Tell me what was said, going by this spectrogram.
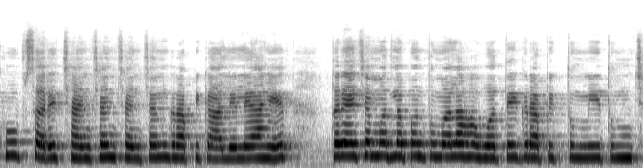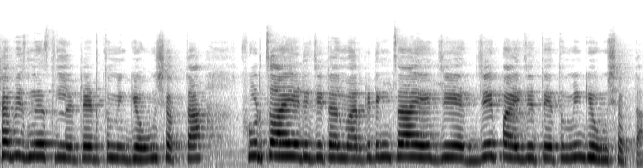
खूप सारे छान छान छान छान ग्राफिक आलेले आहेत. तर याच्यामधलं पण तुम्हाला हवं ते ग्राफिक तुम्ही तुमच्या बिझनेस रिलेटेड तुम्ही घेऊ शकता. फूडचं आहे डिजिटल मार्केटिंगचं आहे जे जे पाहिजे ते तुम्ही घेऊ शकता.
